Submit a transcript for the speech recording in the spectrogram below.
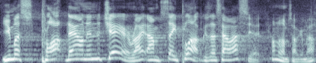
You must plop down in the chair, right? I'm say plop because that's how I sit. You don't know what I'm talking about.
